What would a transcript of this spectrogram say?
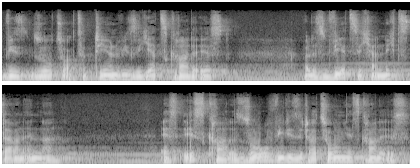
wie, so zu akzeptieren, wie sie jetzt gerade ist. Weil es wird sich ja nichts daran ändern. Es ist gerade so, wie die Situation jetzt gerade ist.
